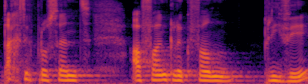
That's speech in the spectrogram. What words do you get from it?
80% afhankelijk van privé.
